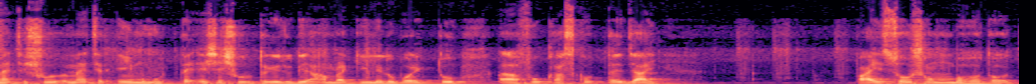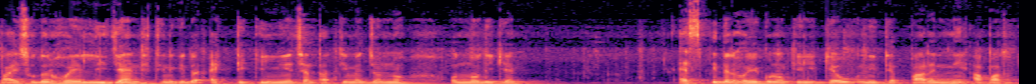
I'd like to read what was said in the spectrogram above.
ম্যাচের ম্যাচের এই মুহূর্তে এসে শুরু থেকে যদি আমরা কিলের উপর একটু ফোকাস করতে যাই, পাইসো সম্ভবত, পাইসোদের হয়ে লিজেন্ড তিনি কিন্তু একটি কিল নিয়েছেন তার টিমের জন্য অন্যদিকে। এসপিদের হয়ে কোনো কিল কেউ নিতে পারেননি। আপাতত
